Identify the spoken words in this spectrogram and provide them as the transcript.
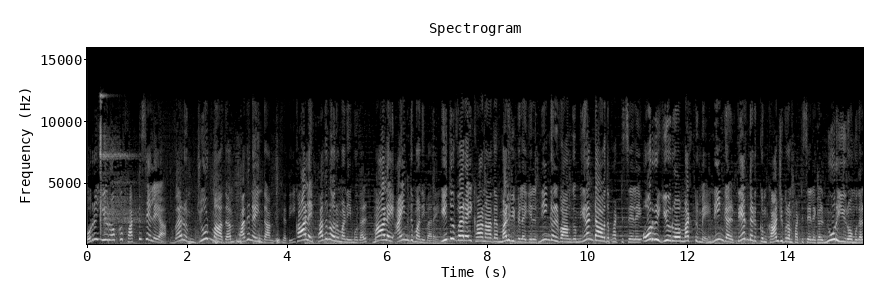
ஒரு யூரோக்கு பட்டு சேலையா? வரும் ஜூன் மாதம் பதினைந்தாம் திகதி காலை பதினோரு மணி முதல் மாலை ஐந்து மணி வரை. இதுவரை காணாத மலிவு விலையில் நீங்கள் வாங்கும் இரண்டாவது பட்டு சேலை ஒரு யூரோ மட்டுமே. நீங்கள் தேர்ந்தெடுக்கும் காஞ்சிபுரம் பட்டு சேலைகள் நூறு யூரோ முதல்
